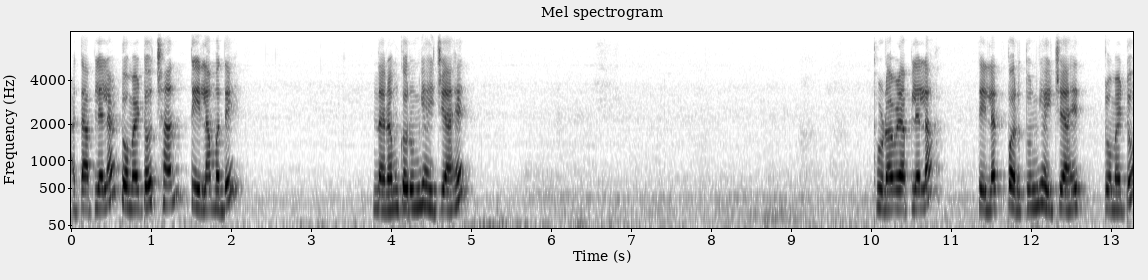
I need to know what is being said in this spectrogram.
आता आपल्याला टोमॅटो छान तेलामध्ये नरम करून घ्यायचे आहेत. थोडा वेळ आपल्याला तेलात परतून घ्यायचे आहेत टोमॅटो.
